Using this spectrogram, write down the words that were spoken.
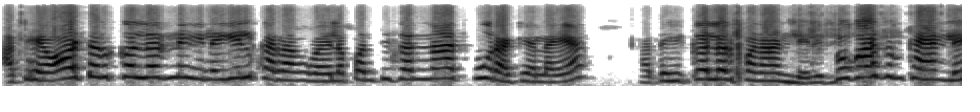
आता हे ऑटर कलर नाही हिला येईल का रंगवायला? पण तिचा नाद पुरा केला या. आता हे कलर पण आणलेले. बघू अजून काय आणले.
